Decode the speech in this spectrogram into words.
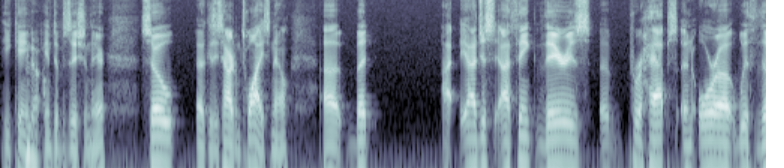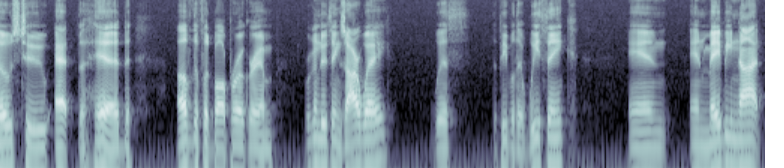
he came No. into position there. So because he's hired him twice now, uh, but I, I just I think there is uh, perhaps an aura with those two at the head of the football program. We're going to do things our way with the people that we think, and and maybe not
